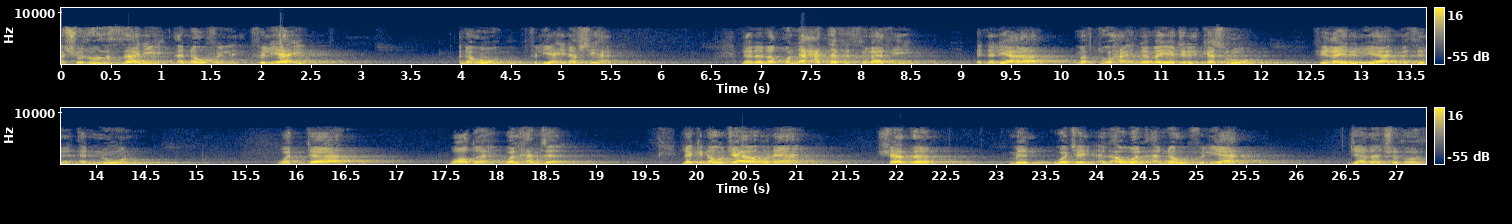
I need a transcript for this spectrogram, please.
الشذوذ الثاني أنه في ال- في الياء. أنه في الياء نفسها. لأننا قلنا حتى في الثلاثي إن الياء مفتوحة إنما يجري الكسر في غير الياء مثل النون والتاء واضح والهمزة. لكنه جاء هنا شاذا من وجهين. الأول أنه في الياء جاء شذوذ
